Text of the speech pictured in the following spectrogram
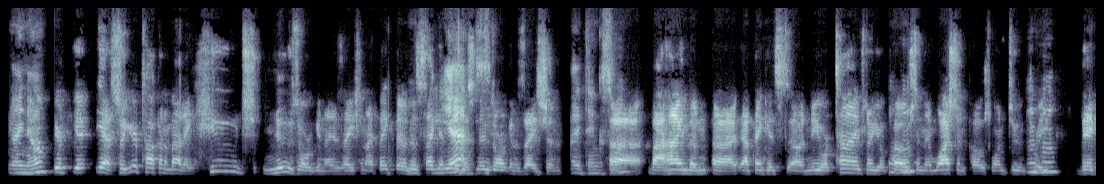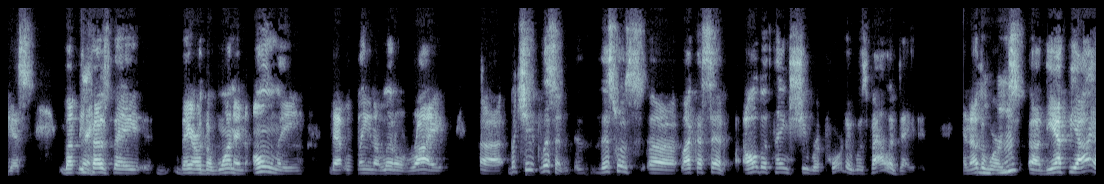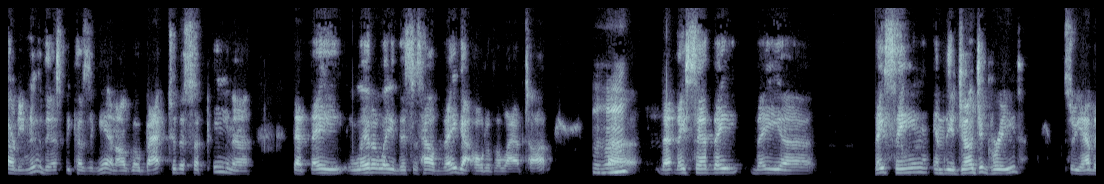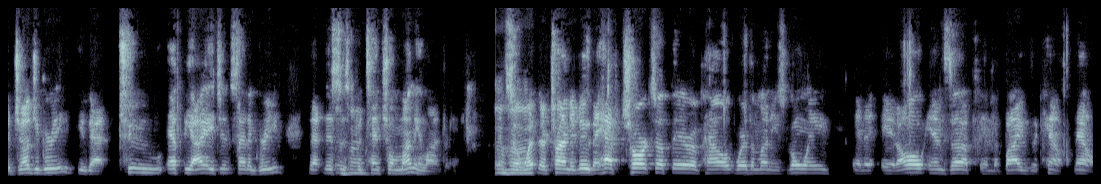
I know. You're, you're, yeah, so you're talking about a huge news organization. I think they're the second yes. biggest news organization. I think so. Uh, behind the, uh, I think it's uh, New York Times, New York mm-hmm. Post, and then Washington Post, one, two, and 3 mm-hmm. biggest. But because right. they they are the one and only that lean a little right. Uh, but she listen. This was uh, like I said, all the things she reported was validated. In other mm-hmm. words, uh, the FBI already knew this because, again, I'll go back to the subpoena that they literally, this is how they got hold of the laptop. Mm-hmm. Uh, that they said they they uh, they seen and the judge agreed. So you have a judge agreed. You got two FBI agents that agreed that this mm-hmm. is potential money laundering. And so mm-hmm. what they're trying to do, they have charts up there of how where the money's going, and it, it all ends up in the Biden's account. Now,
